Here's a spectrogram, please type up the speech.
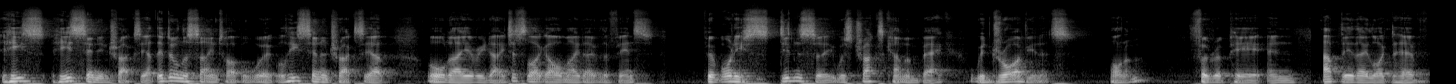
He's he's sending trucks out. They're doing the same type of work. Well, he's sending trucks out all day, every day, just like old mate over the fence. But what he didn't see was trucks coming back with drive units on them for repair. And up there, they like to have,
